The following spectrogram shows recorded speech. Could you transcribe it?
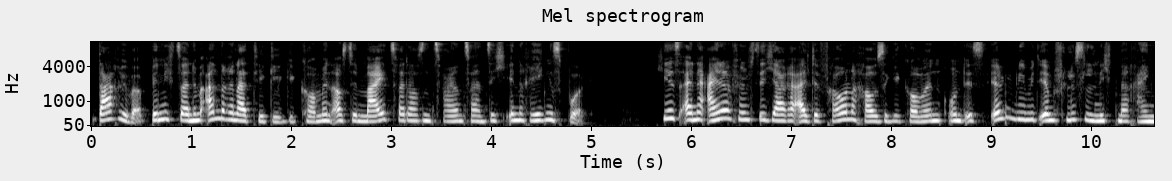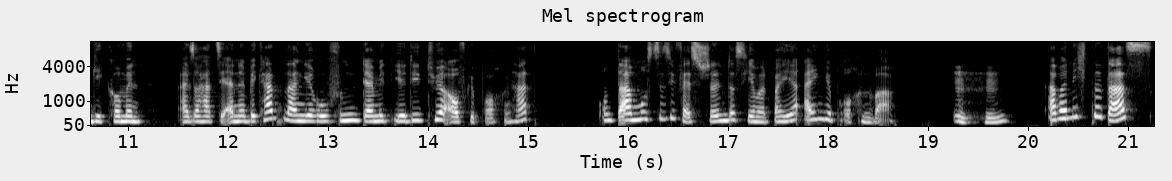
darüber bin ich zu einem anderen Artikel gekommen aus dem Mai 2022 in Regensburg. Hier ist eine 51 Jahre alte Frau nach Hause gekommen und ist irgendwie mit ihrem Schlüssel nicht mehr reingekommen. Also hat sie einen Bekannten angerufen, der mit ihr die Tür aufgebrochen hat. Und da musste sie feststellen, dass jemand bei ihr eingebrochen war. Mhm. Aber nicht nur das,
